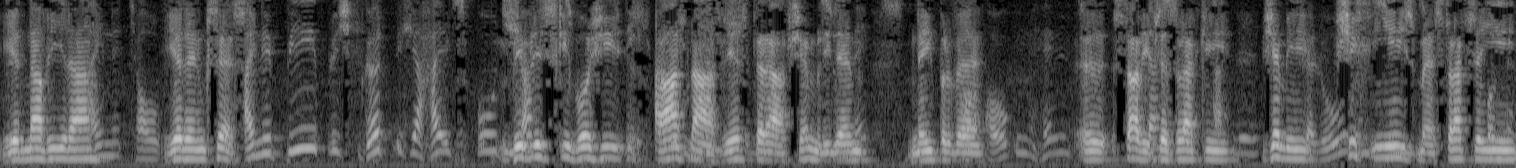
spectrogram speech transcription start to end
jedna víra, jeden křes. Biblický boží spásná zvěst, která všem lidem nejprve staví před zraky, že my všichni jsme ztracení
